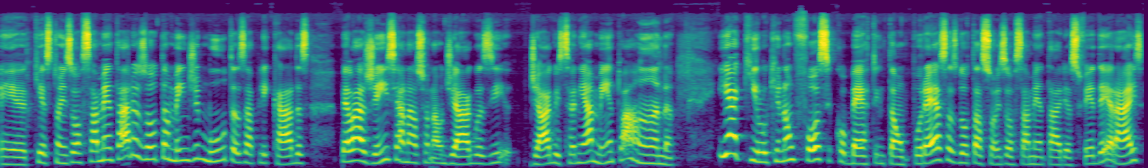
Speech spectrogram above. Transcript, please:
é, questões orçamentárias ou também de multas aplicadas pela Agência Nacional de Águas e, de Água e Saneamento, a ANA. E aquilo que não fosse coberto, então, por essas dotações orçamentárias federais,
